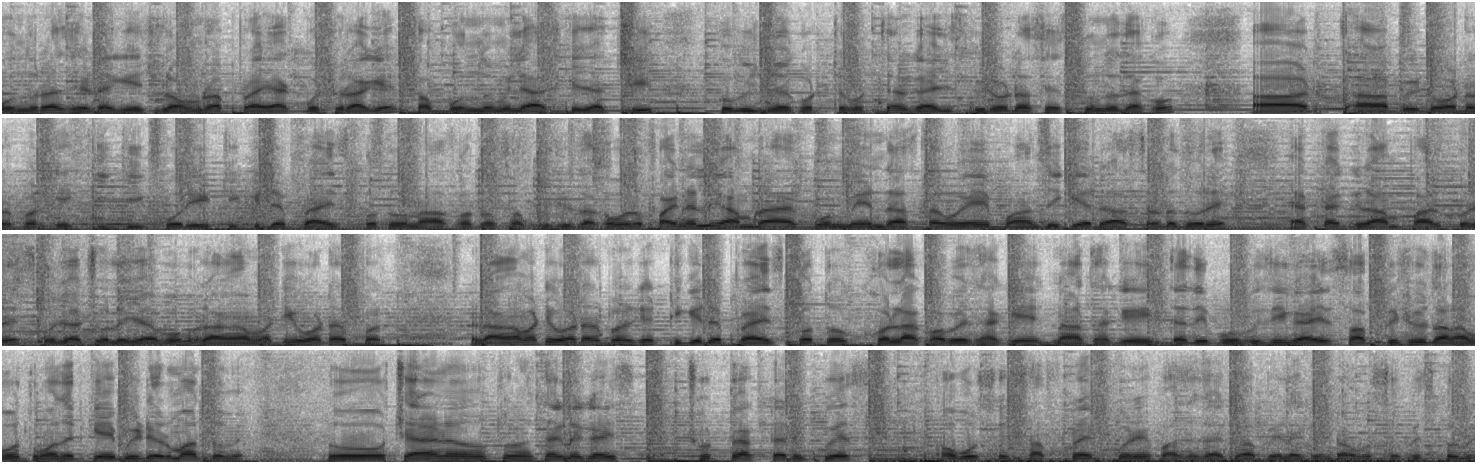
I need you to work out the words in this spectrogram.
বন্ধুরা, সেটা গিয়েছিলাম আমরা প্রায় এক বছর আগে, সব বন্ধু মিলে আজকে যাচ্ছি। খুব এনজয় করতে করতে। আর গাইজ ভিডিওটা শেষ পর্যন্ত দেখো। আর তারাপীঠ ওয়াটার পার্কে কী কী করি টিকিটের প্রাইস কত, না কত সব কিছু দেখাবো। তো ফাইনালি আমরা এখন মেন রাস্তা হয়ে বাঁ দিকের রাস্তাটা ধরে একটা গ্রাম পার করে সোজা চলে যাব Rangamati water park Rangamati water পার্কের টিকিটের প্রাইস কত, খোলা কবে থাকে, না থাকে ইত্যাদি প্রভৃতি গাইজ সব কিছু জানাব তোমাদেরকে এই ভিডিওর মাধ্যমে। তো চ্যানেলে নতুন থাকলে গাইজ ছোট্ট একটা রিকোয়েস্ট অবশ্যই সাবস্ক্রাইব করে পাশে থাকা বেল আইকনটা অবশ্যই প্রেস করবে।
